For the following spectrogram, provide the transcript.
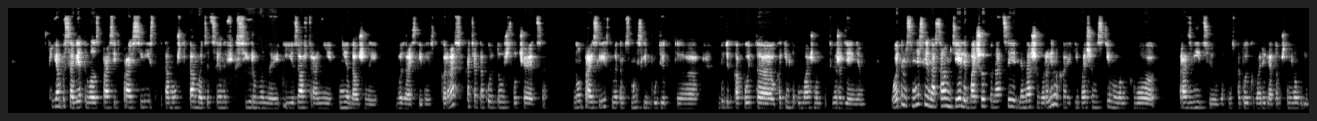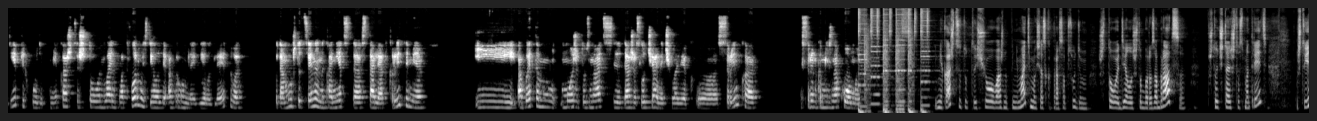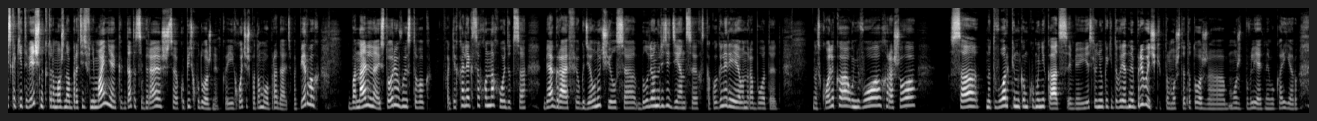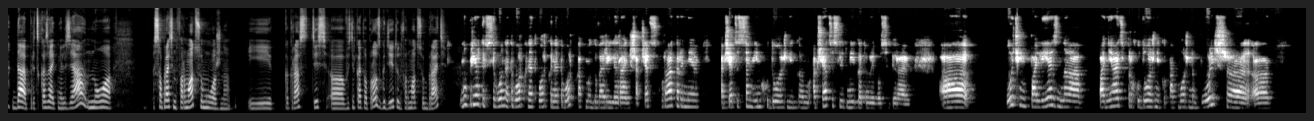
я бы советовала спросить прайс-лист, потому что там эти цены фиксированы, и завтра они не должны возрасти в несколько раз, хотя такое тоже случается. Но прайс-лист в этом смысле будет, э, будет какой-то, каким-то бумажным подтверждением – в этом смысле, на самом деле, большой панацеей для нашего рынка и большим стимулом к его развитию, вот мы с тобой говорили о том, что много людей приходит, мне кажется, что онлайн-платформы сделали огромное дело для этого, потому что цены наконец-то стали открытыми, и об этом может узнать даже случайный человек э, с рынка, с рынком незнакомый. Мне кажется, тут еще важно понимать, и мы сейчас как раз обсудим, что делать, чтобы разобраться, что читать, что смотреть. что есть какие-то вещи, на которые можно обратить внимание, когда ты собираешься купить художника и хочешь потом его продать. Во-первых, банально историю выставок, в каких коллекциях он находится, биографию, где он учился, был ли он в резиденциях, с какой галереей он работает, насколько у него хорошо с нетворкингом, коммуникациями, если у него какие-то вредные привычки, потому что это тоже может повлиять на его карьеру. Да, предсказать нельзя, но собрать информацию можно. И как раз здесь э, возникает вопрос, где эту информацию брать. Ну, прежде всего, нетворк, нетворк и нетворк, как мы говорили раньше, общаться с кураторами, общаться с самим художником, общаться с людьми, которые его собирают. А, очень полезно понять про художника как можно больше. А,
